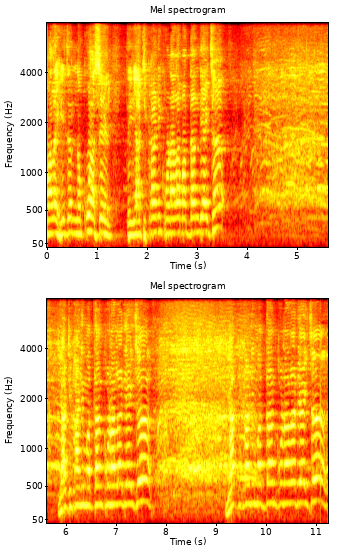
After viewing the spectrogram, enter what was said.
तुम्हाला हे जर नको असेल तर या ठिकाणी कोणाला मतदान द्यायचं? या ठिकाणी मतदान कोणाला द्यायचं? या ठिकाणी मतदान कोणाला द्यायचं?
